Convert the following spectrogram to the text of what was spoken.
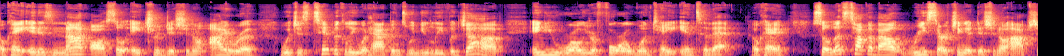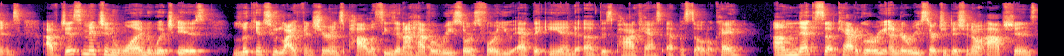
Okay, it is not also a traditional IRA, which is typically what happens when you leave a job and you roll your 401k into that. Okay, so let's talk about researching additional options. I've just mentioned one, which is look into life insurance policies, and I have a resource for you at the end of this podcast episode. Okay, um, next subcategory under research additional options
